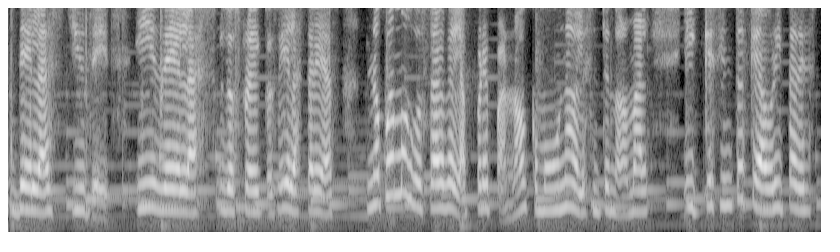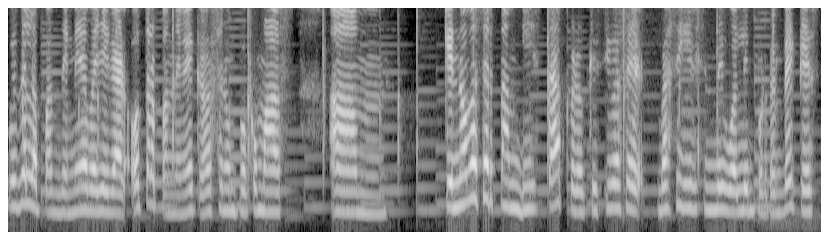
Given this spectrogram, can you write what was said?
de las due dates y de las, los proyectos y de las tareas. No podemos gozar de la prepa, ¿no? Como un adolescente normal. Y que siento que ahorita, después de la pandemia, va a llegar otra pandemia que va a ser un poco más... que no va a ser tan vista, pero que sí va a ser, va a seguir siendo igual de importante, que es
